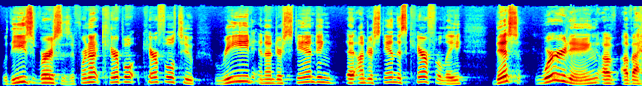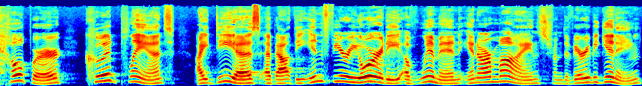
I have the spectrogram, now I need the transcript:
with these verses, if we're not careful, careful to read and understanding, uh, understand this carefully, this wording of, of a helper could plant ideas about the inferiority of women in our minds from the very beginning,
